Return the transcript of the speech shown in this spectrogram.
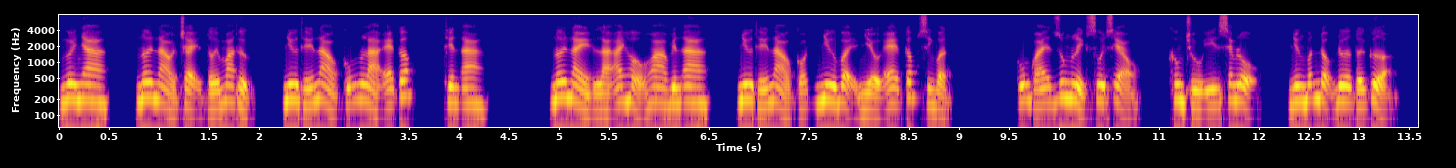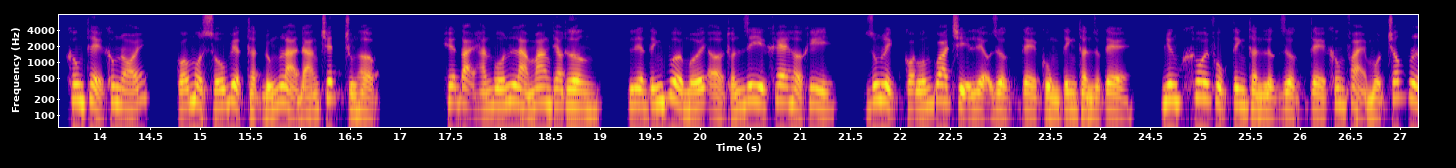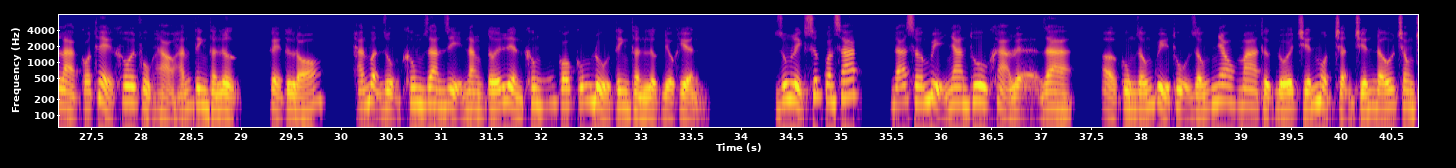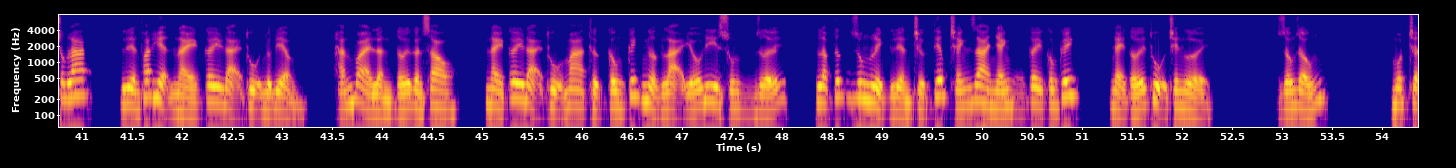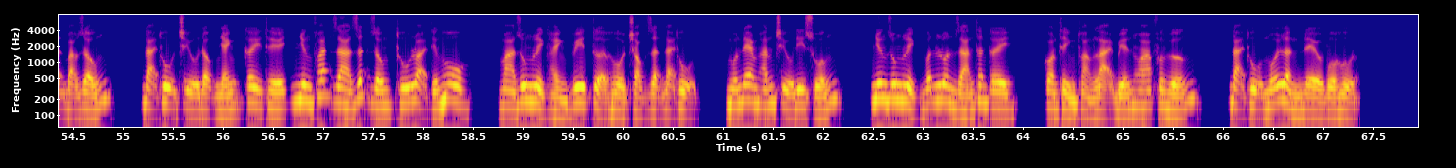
Ngươi nha, nơi nào chạy tới ma thực, như thế nào cũng là E cấp, thiên A. Nơi này là ai hậu hoa viên A, như thế nào có như vậy nhiều E cấp sinh vật. Cũng quái dung lịch xui xẻo, không chú ý xem lộ, nhưng vẫn động đưa tới cửa, không thể không nói, có một số việc thật đúng là đáng chết trùng hợp. Hiện tại hắn vốn là mang theo thương, liền tính vừa mới ở thuấn di khe hở khi, dung lịch có uống qua trị liệu dược tề cùng tinh thần dược tề, nhưng khôi phục tinh thần lực dược tề không phải một chốc là có thể khôi phục hảo hắn tinh thần lực, kể từ đó, hắn vận dụng không gian dị năng tới liền không có cũng đủ tinh thần lực điều khiển. Dung lịch sức quan sát, đã sớm bị nhan thu khả luyện ra, ở cùng giống quỷ thụ giống nhau mà thực đối chiến một trận chiến đấu trong chốc lát, liền phát hiện này cây đại thụ nhược điểm, hắn vài lần tới gần sau, này cây đại thụ ma thực công kích ngược lại yếu đi xuống dưới, lập tức dung lịch liền trực tiếp tránh ra nhánh cây công kích, nhảy tới thụ trên người. Giống giống. Một trận bạo giống, đại thụ chịu động nhánh cây thế nhưng phát ra rất giống thú loại tiếng hô, mà dung lịch hành vi tựa hồ chọc giận đại thụ, muốn đem hắn chịu đi xuống, nhưng dung lịch vẫn luôn dán thân cây, còn thỉnh thoảng lại biến hóa phương hướng, đại thụ mỗi lần đều vô hụt.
